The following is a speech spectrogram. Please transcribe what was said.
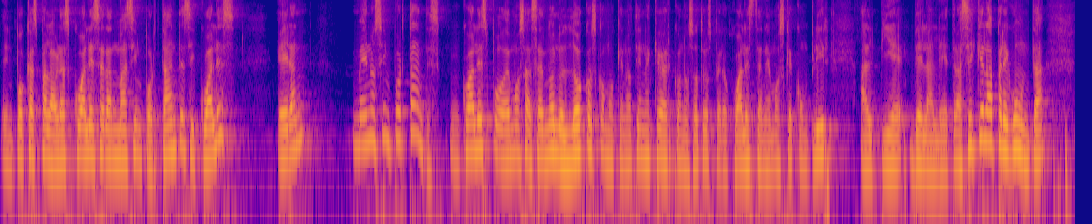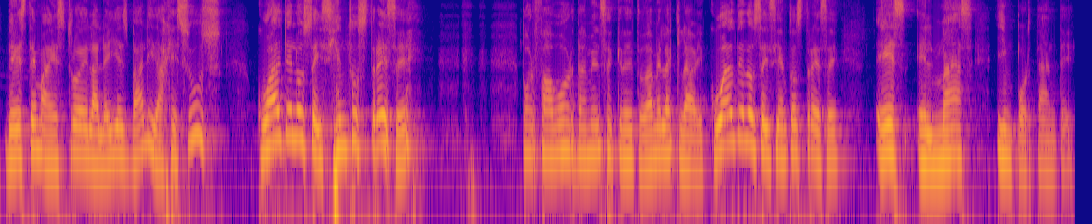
En pocas palabras, cuáles eran más importantes y cuáles eran menos importantes, cuáles podemos hacernos los locos como que no tiene que ver con nosotros, pero cuáles tenemos que cumplir al pie de la letra. Así que la pregunta de este maestro de la ley es válida. Jesús, ¿cuál de los 613? Por favor, dame el secreto, dame la clave. ¿Cuál de los 613 es el más importante?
